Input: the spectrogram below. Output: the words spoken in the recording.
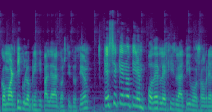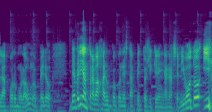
como artículo principal de la Constitución, que sé que no tienen poder legislativo sobre la Fórmula 1, pero deberían trabajar un poco en este aspecto si quieren ganarse mi voto, y,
